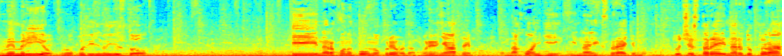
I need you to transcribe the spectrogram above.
не мріяв про повільну їзду. І на рахунок повного приводу порівняти на Хонді і на X3. Тут ще старий на редукторах,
